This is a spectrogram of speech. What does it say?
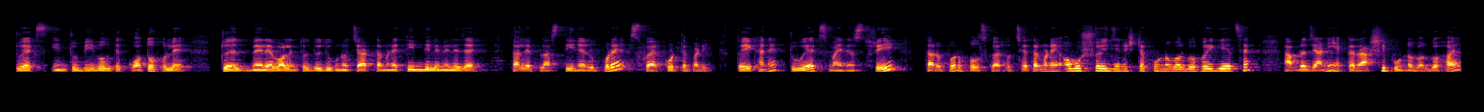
টু এক্স ইন্টু বি বলতে কত হলে টুয়েলভ মেলে বলেন তো, দুই দুগুণ চার, তার মানে তিন দিলে মিলে যায়। তাহলে প্লাস তিনের উপরে স্কোয়ার করতে পারি। তো এখানে টু এক্স মাইনাস থ্রি তার উপর হোল স্কোয়ার হচ্ছে। তার মানে অবশ্যই জিনিসটা পূর্ণবর্গ হয়ে গিয়েছে। আমরা জানি একটা রাশি পূর্ণবর্গ হয়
